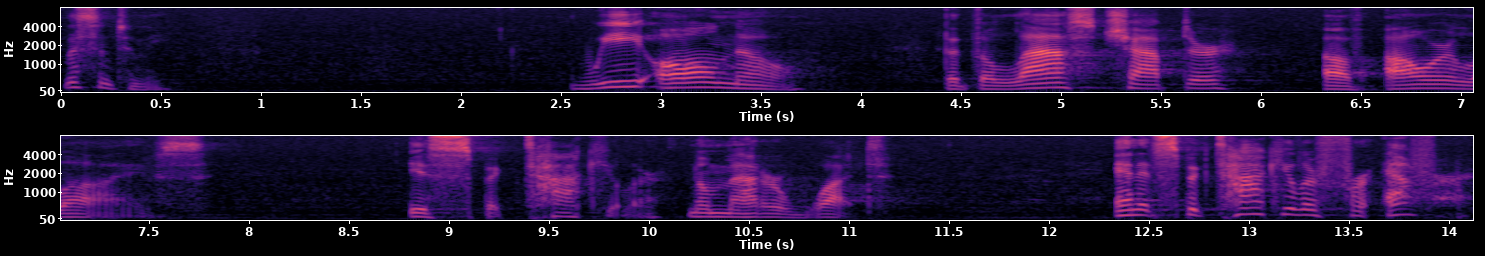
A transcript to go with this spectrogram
Listen to me. We all know that the last chapter of our lives is spectacular no matter what. And it's spectacular forever.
